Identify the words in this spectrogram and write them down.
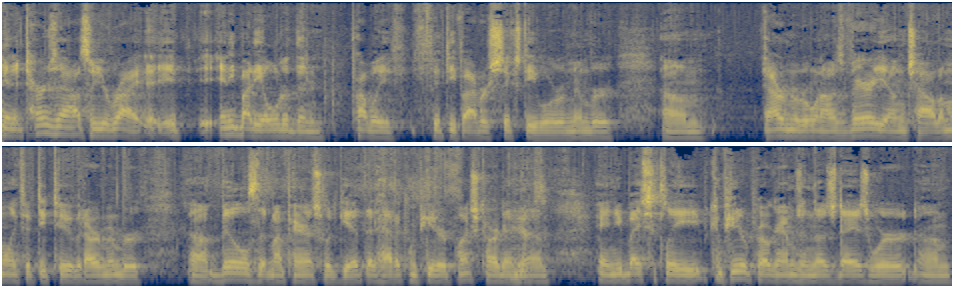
and it turns out. So you're right. If, if anybody older than probably 55 or 60 will remember um, and I remember when I was a very young child, I'm only 52, but I remember uh, bills that my parents would get that had a computer punch card in yes. them. And you basically, computer programs in those days were um,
